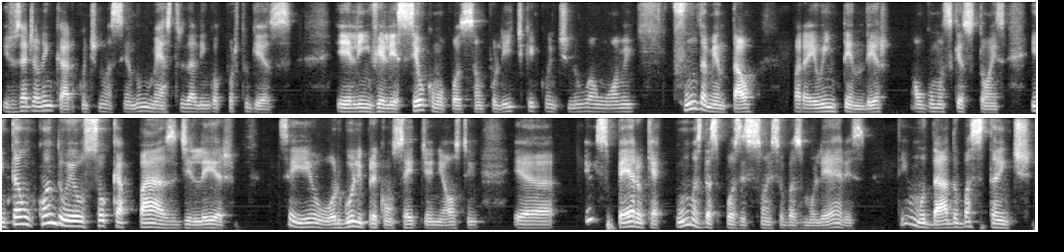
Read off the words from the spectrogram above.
e José de Alencar continua sendo um mestre da língua portuguesa. Ele envelheceu como posição política e continua um homem fundamental para eu entender algumas questões. Então, quando eu sou capaz de ler, sei eu, Orgulho e Preconceito de Jane Austen, é, eu espero que algumas das posições sobre as mulheres tenham mudado bastante,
